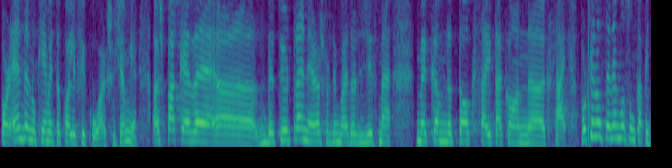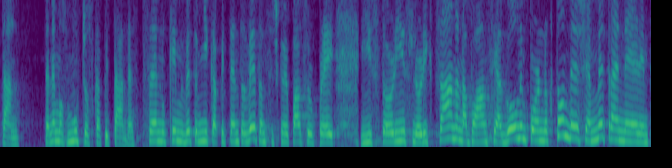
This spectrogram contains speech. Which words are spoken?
Por ende nuk jemi të kualifikuar, kështu që mirë. Është pak edhe uh, detyrë trajnerësh për të mbajtur të gjithë me, me këmbë në tokë sa i takon uh, kësaj. Por que no tenemos un capitán? tenemos muchos capitanes. Pse nuk kemi vetëm një kapiten të vetëm, si që kemi pasur prej historis Lorik Canën apo Ansia Gollin, por në këto ndeshje me trajnerin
